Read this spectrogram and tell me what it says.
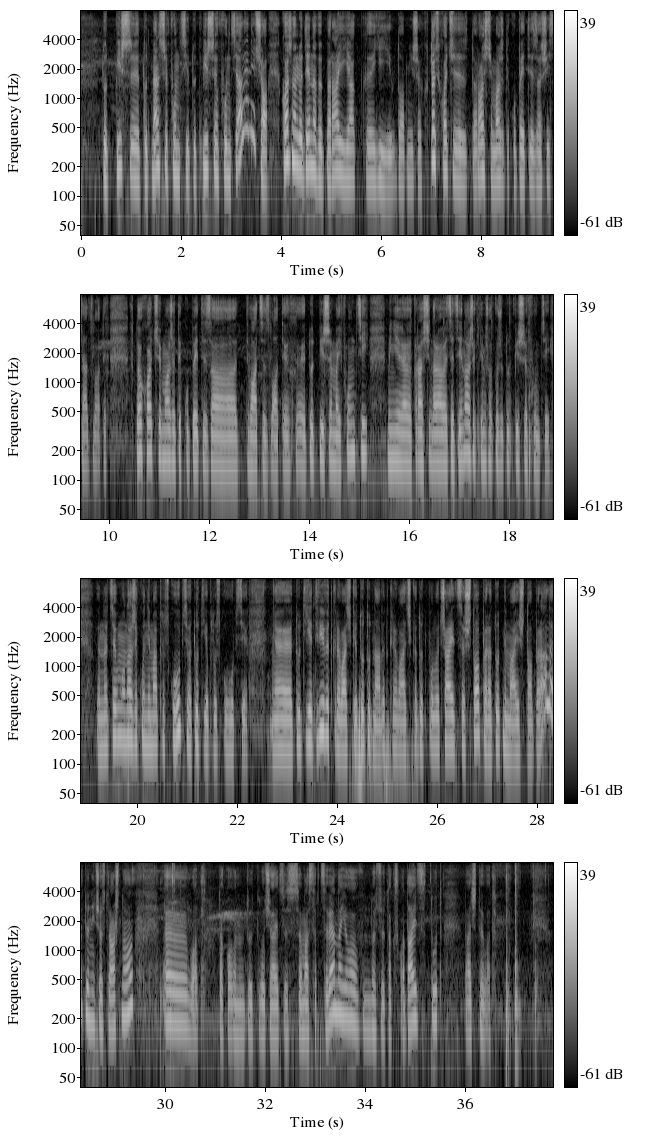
Тут більше, тут менше функцій, тут більше функцій, але нічого. Кожна людина вибирає, як е, їй удобніше. Хтось хоче дорожче, можете купити за 60 злотих. Хто хоче, можете купити за 20 злотих. Е, Тут більше май функцій. Мені е, краще подобається цей ножик, тим, що кажу, тут більше функцій. На цьому ножику немає плоскогубців, а тут є плоскогубці. Тут є дві відкривачки, тут одна відкривачка. Тут виходить штопер, а тут немає штопера, але то нічого страшного. От. Такого воно тут виходить сама серцевина його, воно так складається тут. Бачите, от.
